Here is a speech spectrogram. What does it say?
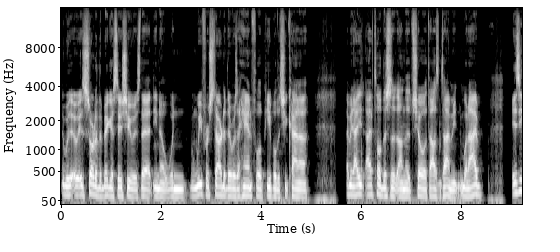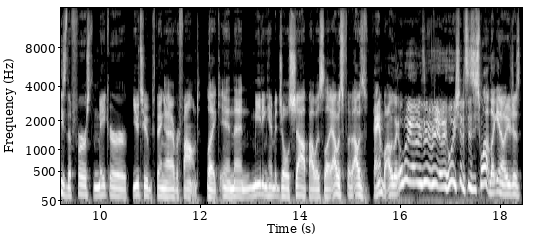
It was, it was sort of the biggest issue is that you know when when we first started, there was a handful of people that you kind of. I mean, I I've told this on the show a thousand times. I mean, when I Izzy's the first maker YouTube thing I ever found. Like, and then meeting him at Joel's shop, I was like, I was I was fanboy. I was like, oh my god, holy shit, it's Izzy Swan! Like, you know, you just.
